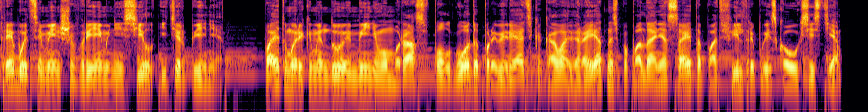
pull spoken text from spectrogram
Требуется меньше времени, сил и терпения. Поэтому рекомендую минимум раз в полгода проверять, какова вероятность попадания сайта под фильтры поисковых систем.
